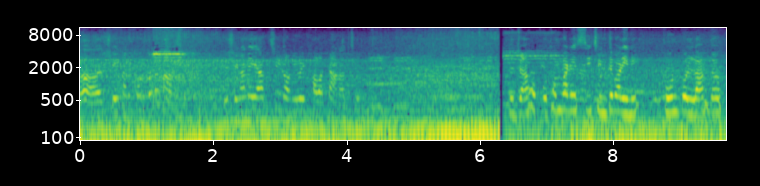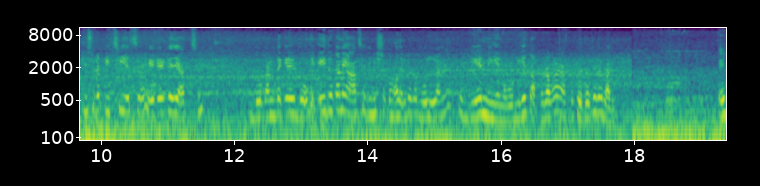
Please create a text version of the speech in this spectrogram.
আহ, সেইখানে ফোন করলাম আছে তো সেখানে যাচ্ছি রনির ওই খাবারটা আনার জন্য তো যা হোক প্রথমবার এসেছি চিনতে পারিনি। ফোন করলাম তো কিছুটা পিছিয়ে এসছে হেঁটে হেঁটে যাচ্ছি। দোকান থেকে এই দোকানে আছে জিনিসটা তোমাদেরকে তো বললাম তো গিয়ে নিয়ে নেব নিয়ে তারপর আবার একটা টোটো ধরে বাড়ি। এই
